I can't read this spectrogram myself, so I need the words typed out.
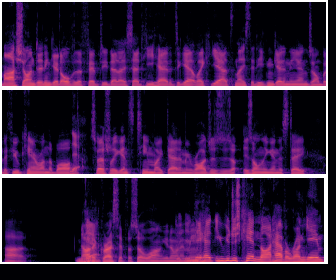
Marshawn didn't get over the 50 that I said he had to get. Like, yeah, it's nice that he can get in the end zone, but if you can't run the ball, Yeah. especially against a team like that, I mean, Rodgers is is only going to stay. Uh, not Yeah. aggressive for so long, you know what I mean? They had you just can't not have a run game,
